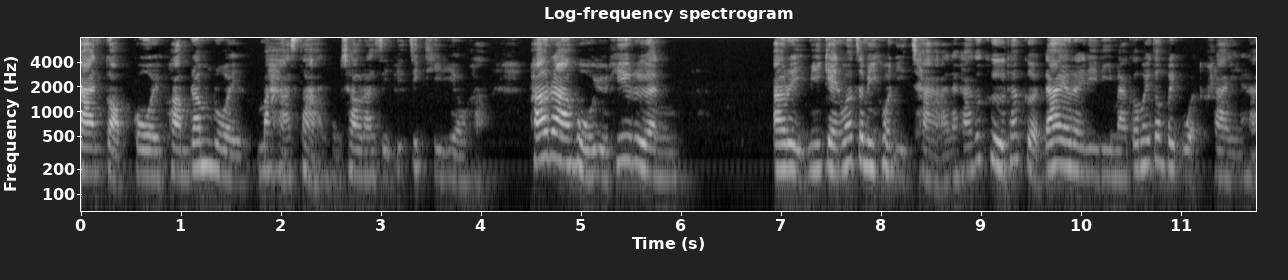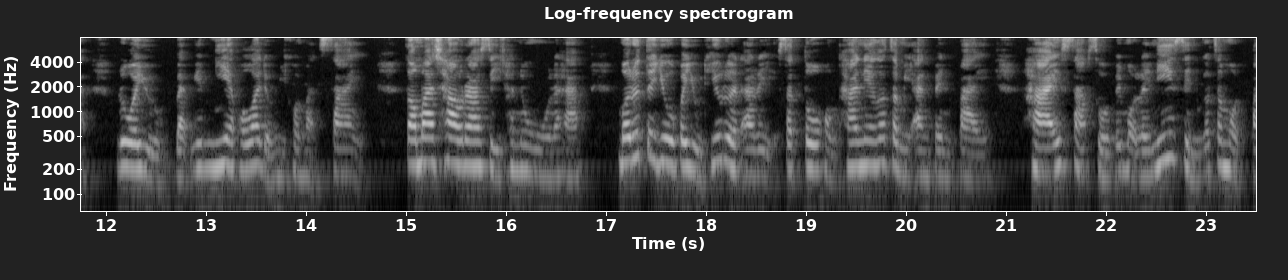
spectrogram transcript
การกอบโกยความร่ำรวยมหาศาลของชาวราศีพิจิกทีเดียวค่ะ พระราหูอยู่ที่เรือน อาริมีเกณฑ์ว่าจะมีคนอิจฉานะคะ ก็คือถ้าเกิดได้อะไรดีๆมาก็ไม่ต้องไปอวดใครนะคะรวยอยู่แบบเงียบๆเพราะว่าเดี๋ยวมีคนหมั่นไส้ ต่อมาชาวราศีธนูนะคะมฤตยูไปอยู่ที่เรือนอริศัตรูของท่านเนี่ยก็จะมีอันเป็นไป หายสาบสูญไปหมดเลยหนี้สินก็จะหมดไป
